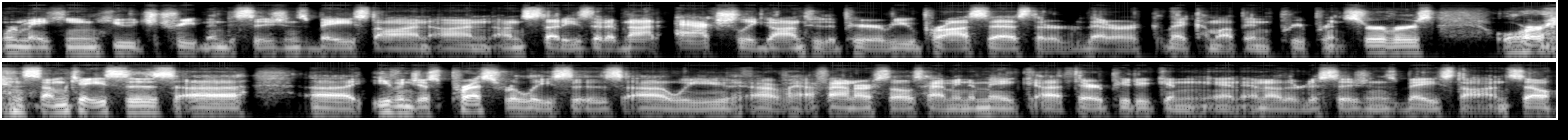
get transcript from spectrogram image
we're making huge treatment decisions based on on on studies that have not actually gone through the peer review process that are that are that come up in preprint servers or in some cases uh, uh, even just press releases uh, we found ourselves having to make uh, therapeutic and, and, and, other decisions based on. So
